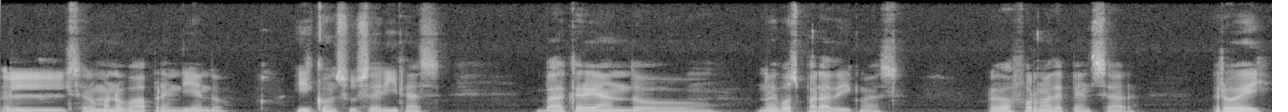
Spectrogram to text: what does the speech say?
el ser humano va aprendiendo y con sus heridas va creando nuevos paradigmas, nueva forma de pensar. Pero hey,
